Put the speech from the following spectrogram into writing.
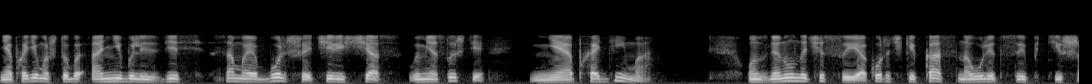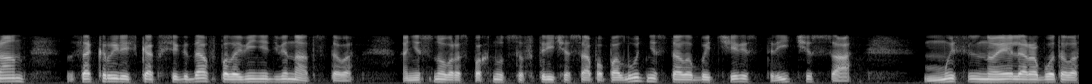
Необходимо, чтобы они были здесь самое большее через час. Вы меня слышите? Необходимо. Он взглянул на часы. Окошечки касс на улице Птишан закрылись, как всегда, в половине двенадцатого. Они снова распахнутся в три часа пополудни, стало быть, через три часа. Мысль Ноэля работала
